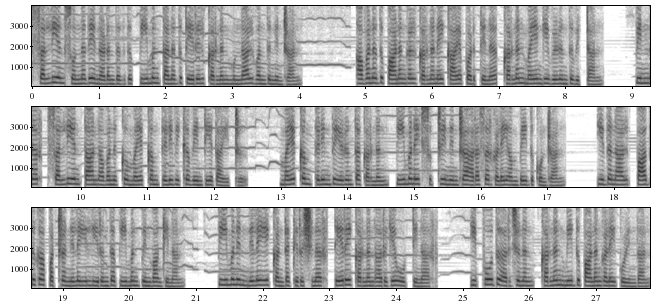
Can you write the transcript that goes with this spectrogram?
சல்லியன் சொன்னதே நடந்தது பீமன் தனது தேரில் கர்ணன் முன்னால் வந்து நின்றான். அவனது பானங்கள் கர்ணனை காயப்படுத்தின கர்ணன் மயங்கி விழுந்து விட்டான். பின்னர் சல்லியன் தான் அவனுக்கு மயக்கம் தெளிவிக்க வேண்டியதாயிற்று. மயக்கம் தெளிந்து எழுந்த கர்ணன் பீமனைச் சுற்றி நின்ற அரசர்களை அம்பெய்து கொன்றான். இதனால் பாதுகாப்பற்ற நிலையில் இருந்த பீமன் பின்வாங்கினான். பீமனின் நிலையைக் கண்ட கிருஷ்ணர் தேரை கர்ணன் அருகே ஓட்டினார். இப்போது அர்ஜுனன் கர்ணன் மீது பானங்களை பொழிந்தான்.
